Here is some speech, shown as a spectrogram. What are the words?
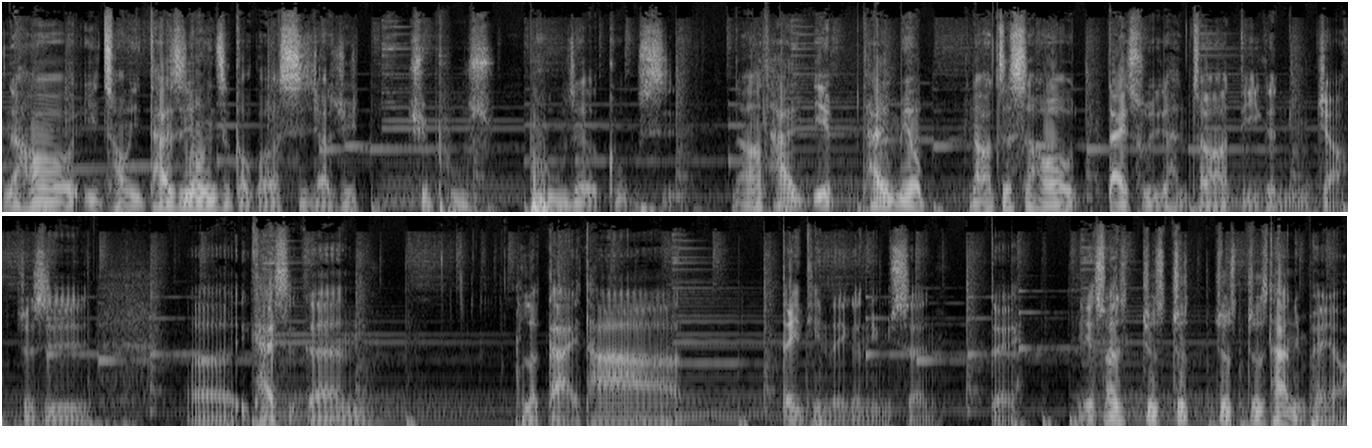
然后一从他是用一只狗狗的视角去去铺铺这个故事，然后他也他也没有，然后这时候带出一个很重要的第一个女角，就是呃一开始跟 The Guy 他 dating 的一个女生，对，也算是就就就就是他女朋友。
